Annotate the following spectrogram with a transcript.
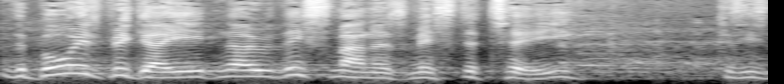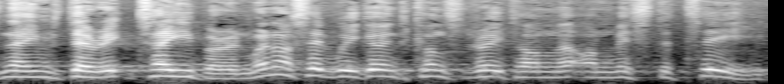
the Boys Brigade know this man as Mr. T because his name's Derek Tabor. And when I said we're going to concentrate on, on Mr. T,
